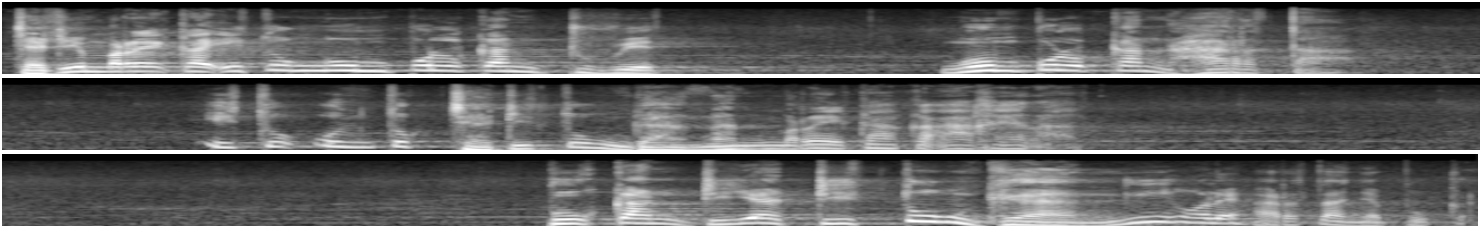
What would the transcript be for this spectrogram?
Jadi mereka itu ngumpulkan duit, ngumpulkan harta. Itu untuk jadi tunggangan mereka ke akhirat. Bukan dia ditunggangi oleh hartanya, bukan.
